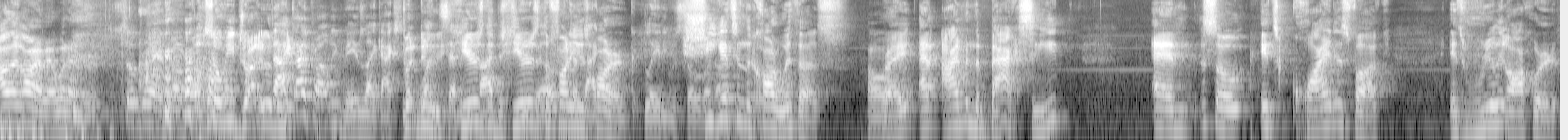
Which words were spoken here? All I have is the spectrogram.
"I'm like, all right, man. Whatever." So bro, bro, bro. So he dro- that guy probably made like actually. But dude, here's the here's the funniest part. Lady was so she gets in the car with us, right? And I'm in the back seat, and so it's quiet as fuck. It's really awkward.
